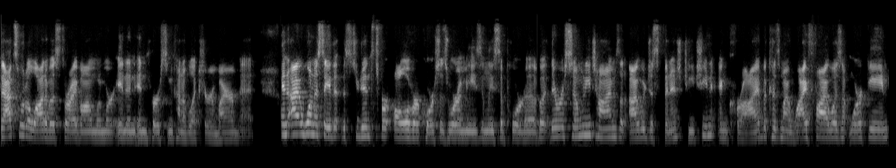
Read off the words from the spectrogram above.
that's what a lot of us thrive on when we're in an in-person kind of lecture environment. And I want to say that the students for all of our courses were amazingly supportive, but there were so many times that I would just finish teaching and cry because my Wi-Fi wasn't working,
